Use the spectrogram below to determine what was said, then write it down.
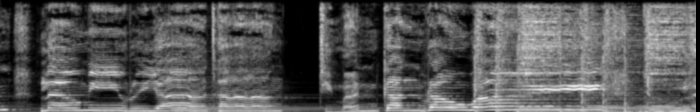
น แล้วมีระยะทาง ที่เหมือนกันเราไว้ ดูแล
